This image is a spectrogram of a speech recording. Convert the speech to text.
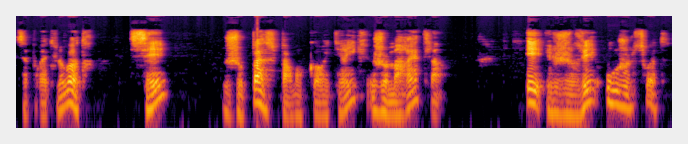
ça pourrait être le vôtre, c'est, je passe par mon corps éthérique, je m'arrête là, et je vais où je le souhaite.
